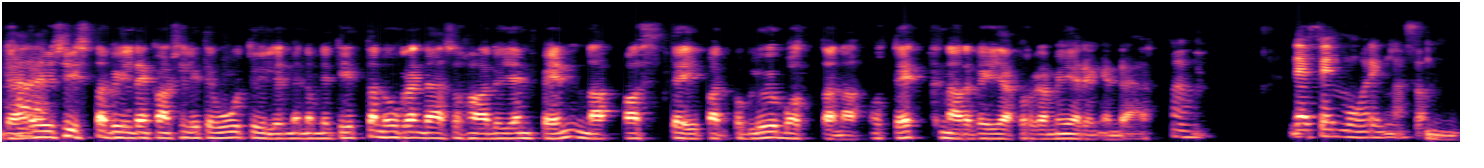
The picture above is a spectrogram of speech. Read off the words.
Där är ju sista bilden kanske lite otydlig, men om ni tittar noggrant där så har du en penna fasttejpad på bluebottarna och tecknar via programmeringen där. Mm. Det är femåringar som... Mm.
